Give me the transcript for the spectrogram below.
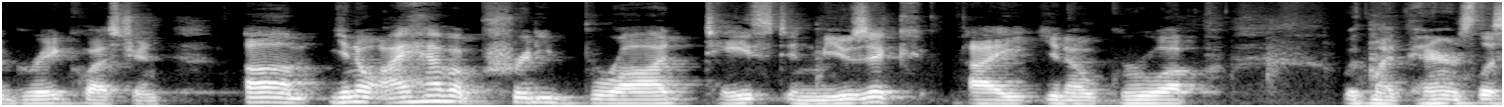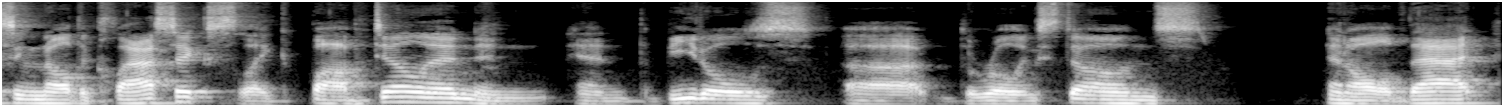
a great question. Um, you know, I have a pretty broad taste in music. I, you know, grew up with my parents listening to all the classics like Bob Dylan and and the Beatles, uh, the Rolling Stones, and all of that.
